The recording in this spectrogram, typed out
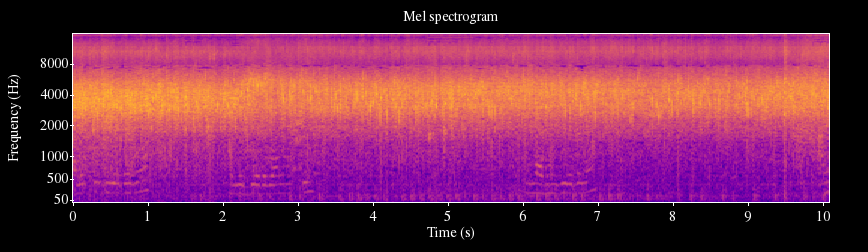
আলু একটু দিয়ে দেবো হলুদ দিয়ে দেবো আমি একটু লবণ দিয়ে দেবো আমি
